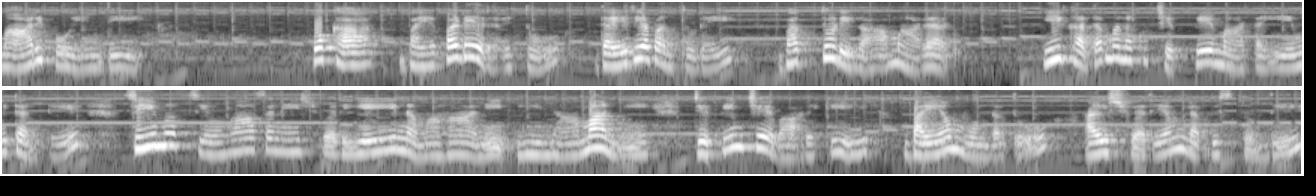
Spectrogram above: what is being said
మారిపోయింది. ఒక భయపడే రైతు ధైర్యవంతుడై భక్తుడిగా మారాడు. ఈ కథ మనకు చెప్పే మాట ఏమిటంటే శ్రీమత్ సింహాసనేశ్వరి నమ అని ఈ నామాన్ని జపించే వారికి భయం ఉండదు ఐశ్వర్యం లభిస్తుంది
